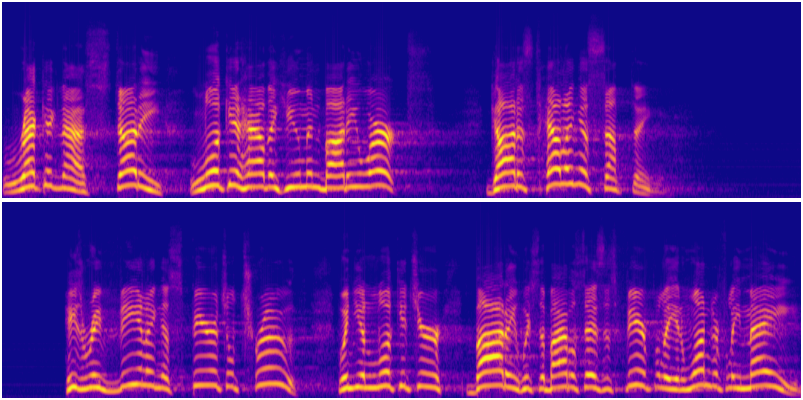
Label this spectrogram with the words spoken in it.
recognize, study, look at how the human body works. God is telling us something. He's revealing a spiritual truth. When you look at your body, which the Bible says is fearfully and wonderfully made,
